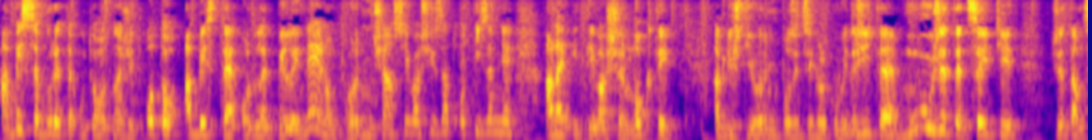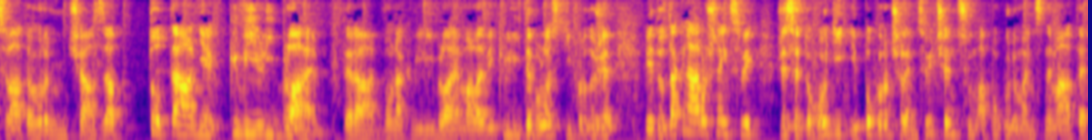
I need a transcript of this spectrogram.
a vy se budete u toho snažit o to, abyste odlepili nejenom horní části vašich zad od té země, ale i ty vaše lokty. A když té horní pozici chvilku vydržíte, můžete cítit, že tam celá ta horní část zad totálně kvílí blahem. Teda ona kvílí blahem, ale vy kvílíte bolestí, protože je to tak náročný cvik, že se to hodí i pokročilým cvičencům a pokud doma nic nemáte,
